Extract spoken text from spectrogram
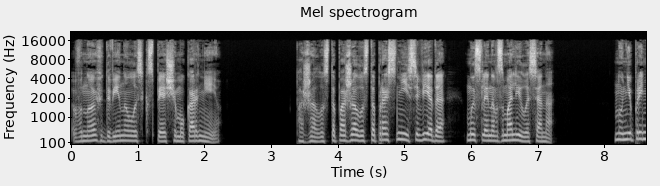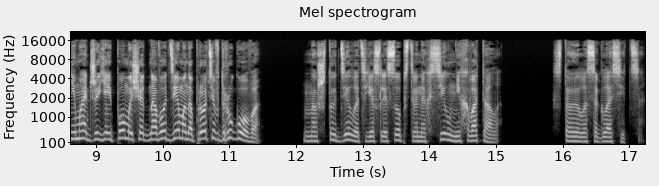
вновь двинулась к спящему Корнею. «Пожалуйста, пожалуйста, проснись, Веда!» — мысленно взмолилась она. «Ну не принимать же ей помощь одного демона против другого!» Но что делать, если собственных сил не хватало? Стоило согласиться.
